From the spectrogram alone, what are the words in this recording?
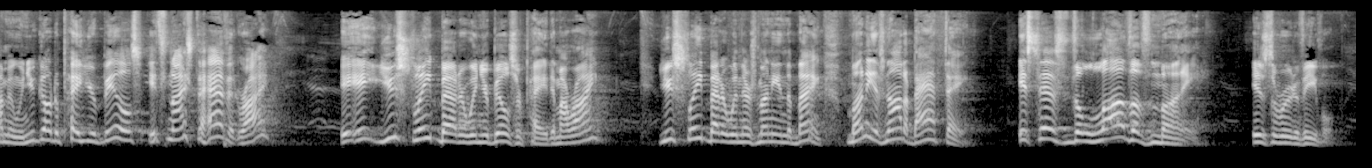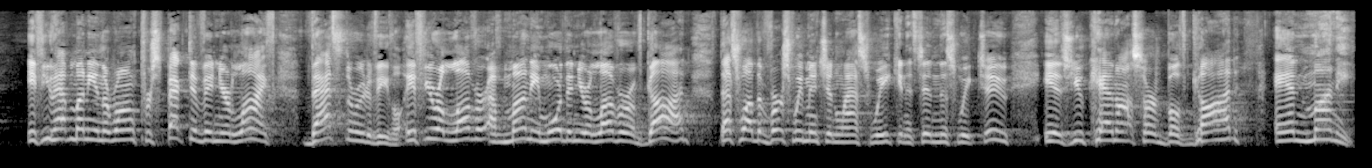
I mean, when you go to pay your bills, it's nice to have it, right? It- it- you sleep better when your bills are paid, am I right? You sleep better when there's money in the bank. Money is not a bad thing. It says the love of money is the root of evil. If you have money in the wrong perspective in your life, that's the root of evil. If you're a lover of money more than you're a lover of God, that's why the verse we mentioned last week, and it's in this week too, is you cannot serve both God and money.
